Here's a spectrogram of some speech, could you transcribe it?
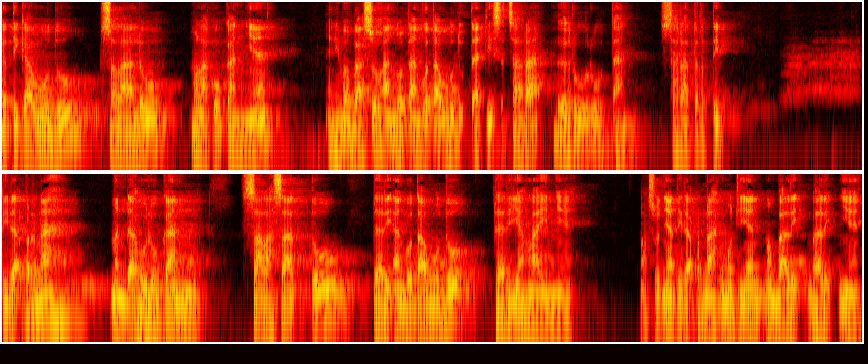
ketika wudhu selalu melakukannya ini membasuh anggota-anggota wudhu tadi secara berurutan, secara tertib. Tidak pernah mendahulukan salah satu dari anggota wudhu dari yang lainnya. Maksudnya tidak pernah kemudian membalik-baliknya,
